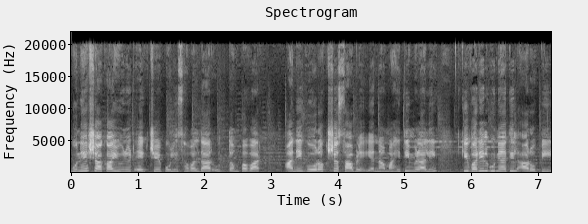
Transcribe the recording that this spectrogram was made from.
गुन्हे शाखा युनिट एकचे पोलीस हवालदार उत्तम पवार आणि गोरक्ष साबळे यांना माहिती मिळाली की वरील गुन्ह्यातील आरोपी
